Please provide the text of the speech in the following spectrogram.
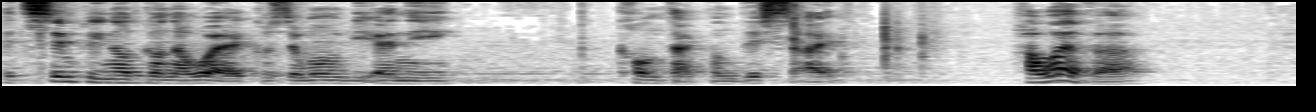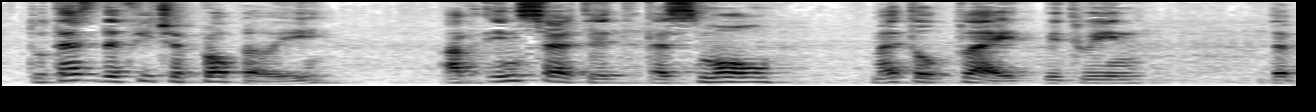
it's simply not gonna work because there won't be any contact on this side. However, to test the feature properly, I've inserted a small metal plate between the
